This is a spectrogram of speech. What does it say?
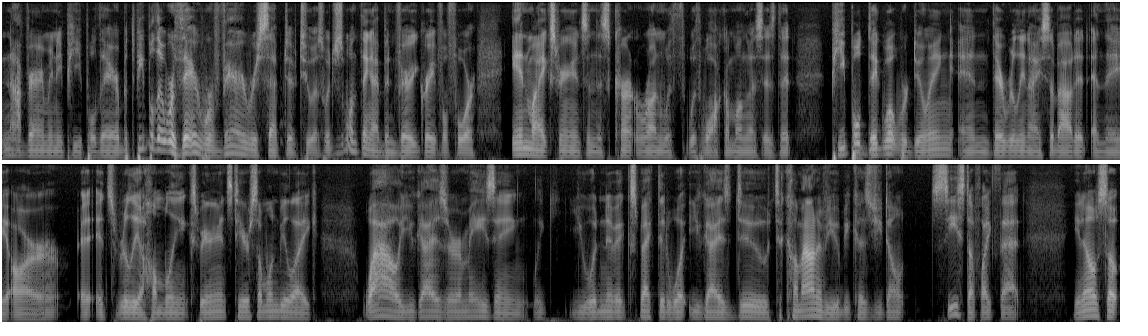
not very many people there, but the people that were there were very receptive to us, which is one thing I've been very grateful for in my experience in this current run with with Walk Among Us is that people dig what we're doing and they're really nice about it and they are it's really a humbling experience to hear someone be like, "Wow, you guys are amazing." Like you wouldn't have expected what you guys do to come out of you because you don't see stuff like that. You know? So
